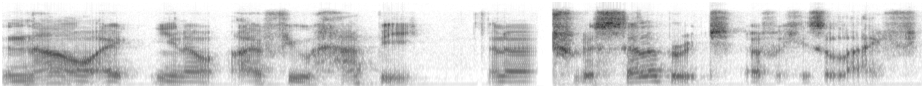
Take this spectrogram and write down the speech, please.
And now I, you know, I feel happy and I should celebrate of his life.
